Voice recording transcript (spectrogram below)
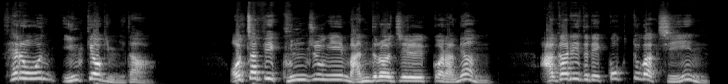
새로운 인격입니다. 어차피 군중이 만들어질 거라면 아가리들이 꼭두각시인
